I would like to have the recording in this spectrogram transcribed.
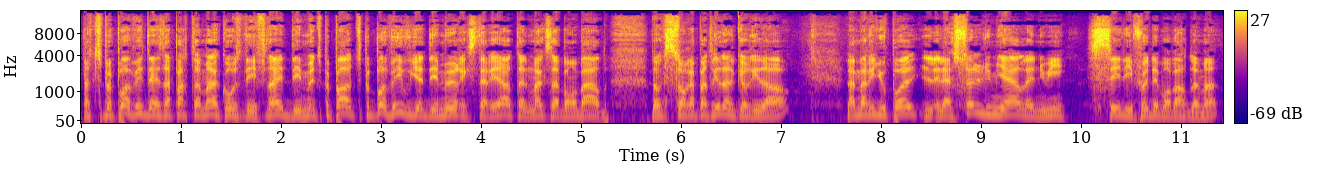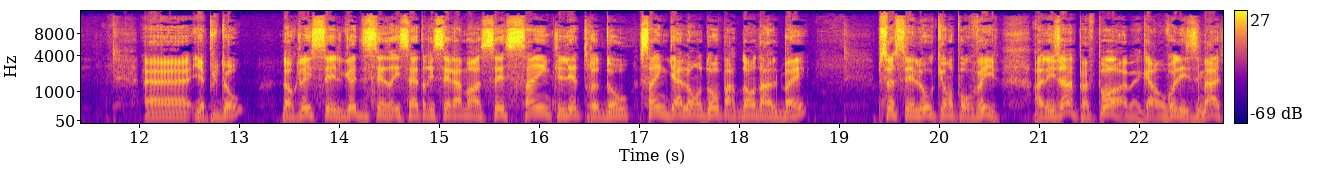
Parce que tu peux pas vivre dans les appartements à cause des fenêtres, des murs. Tu peux pas, tu peux pas vivre où il y a des murs extérieurs tellement que ça bombarde. Donc, ils se sont rapatriés dans le corridor. La Mariupol, la seule lumière la nuit, c'est les feux des bombardements. Euh, Il y a plus d'eau. Donc là, il le gars, dit, il s'est il s'est ramassé 5 litres d'eau, 5 gallons d'eau, pardon, dans le bain. Puis ça, c'est l'eau qu'ils ont pour vivre. Alors, les gens peuvent pas. Ben, regarde, on voit les images.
